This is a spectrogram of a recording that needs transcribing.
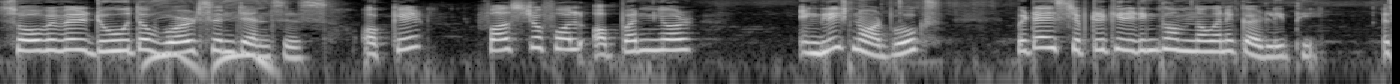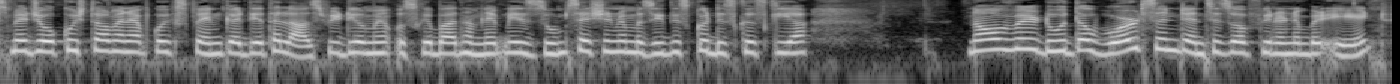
so, we will do the word sentences, okay? First of all, open your english notebooks. बेटा, इस चैप्टर की रीडिंग तो हम लोगों ने कर ली थी। इसमें जो कुछ था मैंने आपको एक्सप्लेन कर दिया था लास्ट वीडियो में। उसके बाद हमने अपने जूम सेशन में मज़ीद इसको डिस्कस किया। Now will do the word sentences of unit number eight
